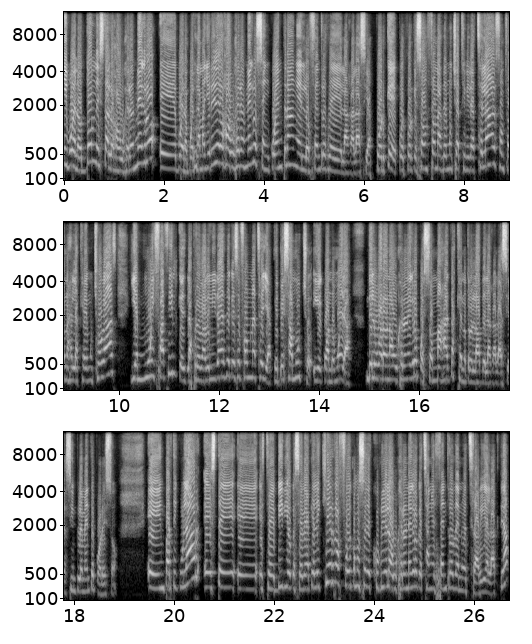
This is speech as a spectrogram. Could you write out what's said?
Y bueno, ¿dónde están los agujeros negros? Eh, bueno, pues la mayoría de los agujeros negros se encuentran en los centros de las galaxias. ¿Por qué? Pues porque son zonas de mucha actividad estelar, son zonas en las que hay mucho gas y es muy fácil que las probabilidades de que se forme una estrella que pesa mucho y que cuando muera dé lugar a un agujero negro, pues son más altas que en otros lados de la galaxia, simplemente por eso. En particular, este, eh, este vídeo que se ve aquí a la izquierda fue cómo se descubrió el agujero negro que está en el centro de nuestra Vía Láctea.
